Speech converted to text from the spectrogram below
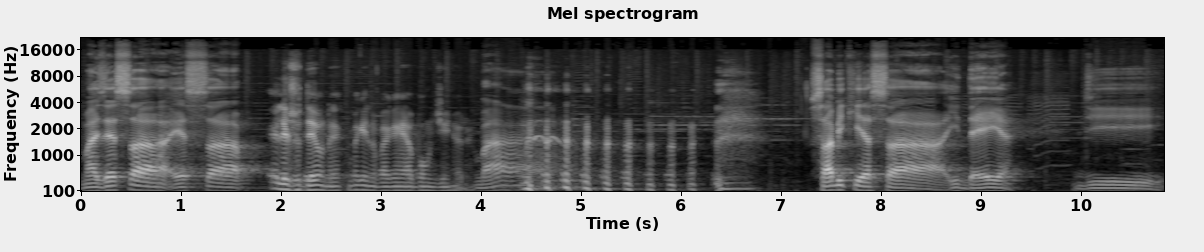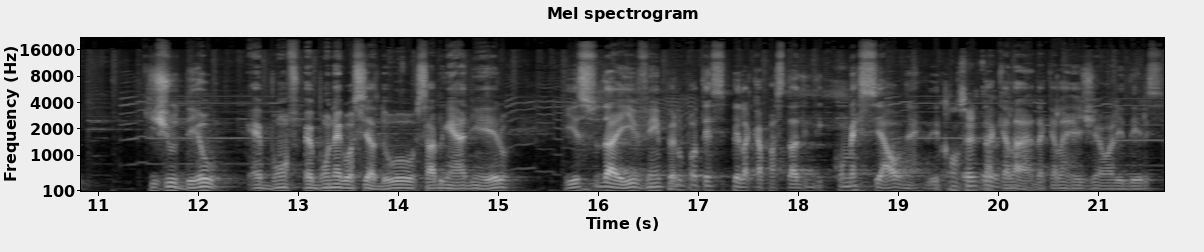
Mas essa, essa. Ele é judeu, né? Como é que ele não vai ganhar bom dinheiro? Bah... Sabe que essa ideia de que judeu é bom, é bom negociador, sabe ganhar dinheiro, isso daí vem pelo pela capacidade de comercial, né? De, Com certeza. Daquela, daquela região ali deles.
